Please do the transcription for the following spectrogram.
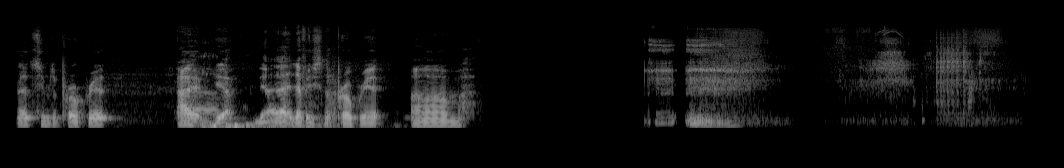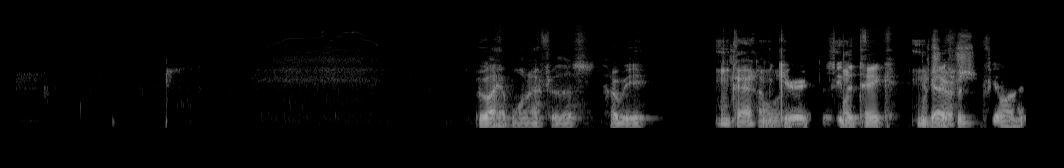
that seems appropriate. I Uh, yeah yeah that definitely seems appropriate. Um, ooh, I have one after this. That'll be. Okay. Be well, curious to see the take you guys would feel on it.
